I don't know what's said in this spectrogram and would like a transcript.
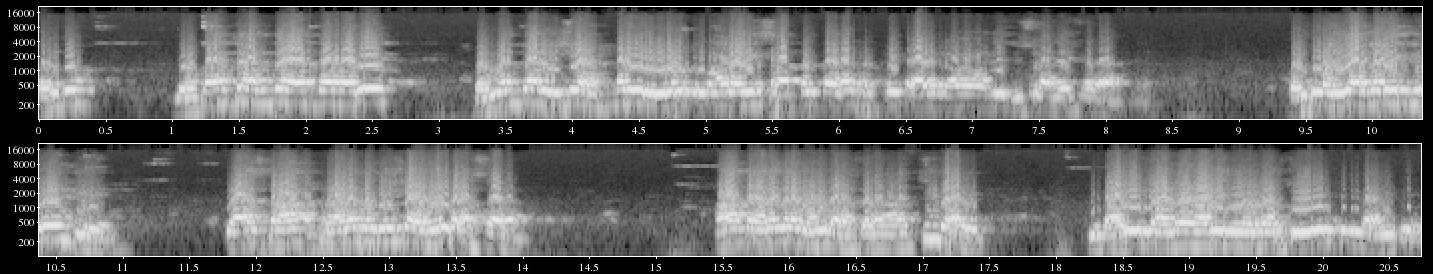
परंतु लोकांच्या अंतरामध्ये भगवंताविषयी असणारी एवढं तुम्हाला ही सातत्याने प्रत्येक कार्यक्रमामध्ये दिसून आल्याशिवाय राहत नाही परंतु माझी आपल्याला एक विनंती आहे की आज प्राणप्रदेशा होत असताना हा कार्यक्रम होत असताना आजची तारीख ही बावीस जानेवारी दोन हजार चोवीस ची तारीख आहे.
